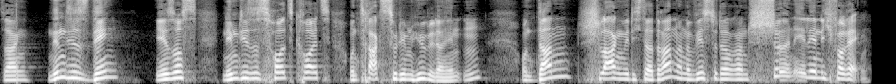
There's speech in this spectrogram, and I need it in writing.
sagen, nimm dieses Ding, Jesus, nimm dieses Holzkreuz und trag's zu dem Hügel da hinten. Und dann schlagen wir dich da dran und dann wirst du daran schön elendig verrecken.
